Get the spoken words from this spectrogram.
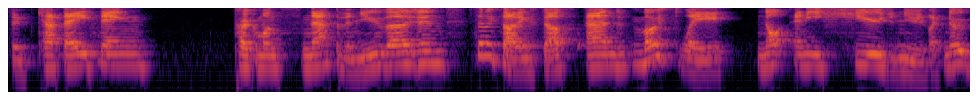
the cafe thing, Pokemon Snap, the new version, some exciting stuff, and mostly not any huge news, like no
